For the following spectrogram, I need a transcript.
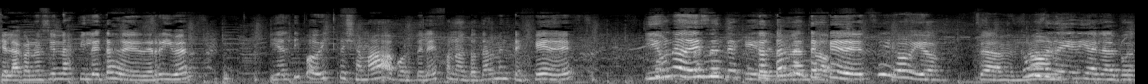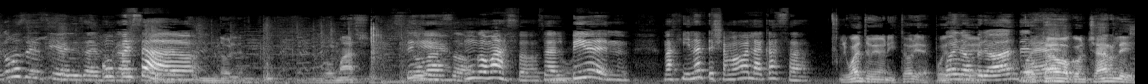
que la conoció en las piletas de, de River. Y el tipo, viste, llamaba por teléfono totalmente jede. Y una de esas... Totalmente jede, Totalmente sí, obvio. O sea, ¿Cómo no- se te diría en la época? ¿Cómo se decía en esa época? un pesado. Un doble- un gomazo. Sí, Gomazo. un gomazo. O sea, el pibe, imagínate, llamaba a la casa. Igual tuvieron historia después. Bueno, eh, pero antes- Gustavo con Charlie.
